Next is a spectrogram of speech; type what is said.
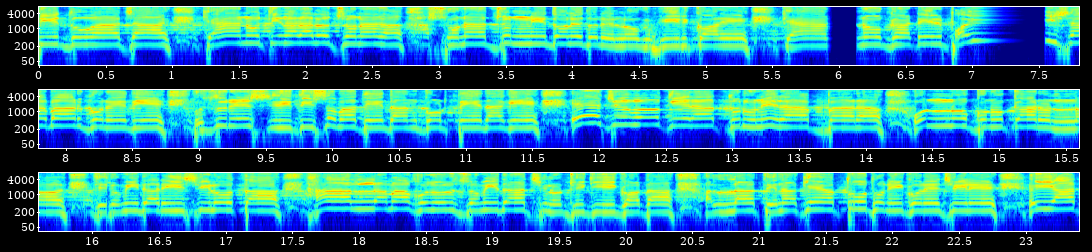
দিয়ে দোয়া চায়, কেন তিনার আলোচনা শোনার জন্য দলে দলে লোক ভিড় করে, কেন ঘাটের পয়সা পয়সা বার করে দিয়ে হুজুরের স্মৃতি সভাতে দান করতে থাকে। এ যুবকেরা, তরুণেরা, আব্বারা, অন্য কোনো কারণ নয়, যে জমিদারি ছিল তা। হ্যাঁ আল্লামা হুজুর, জমিদার ছিল ঠিকই কথা। আল্লাহ তেনাকে এত ধনী করেছিলেন এই আজ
